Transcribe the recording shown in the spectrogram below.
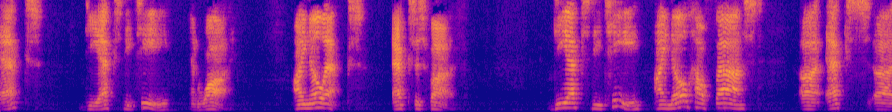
x, dx dt, and y. I know x. x is 5. dx dt, I know how fast uh, x uh,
